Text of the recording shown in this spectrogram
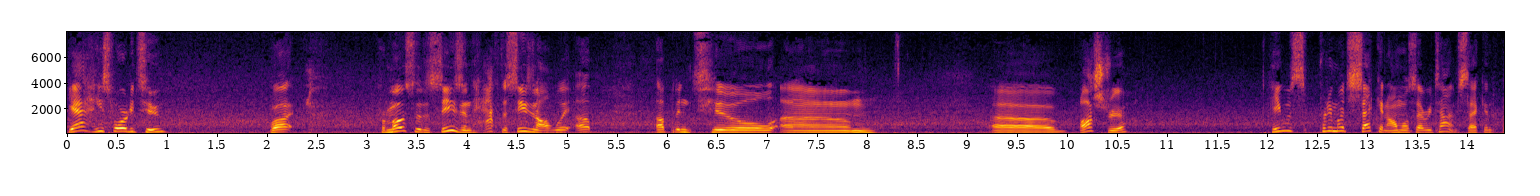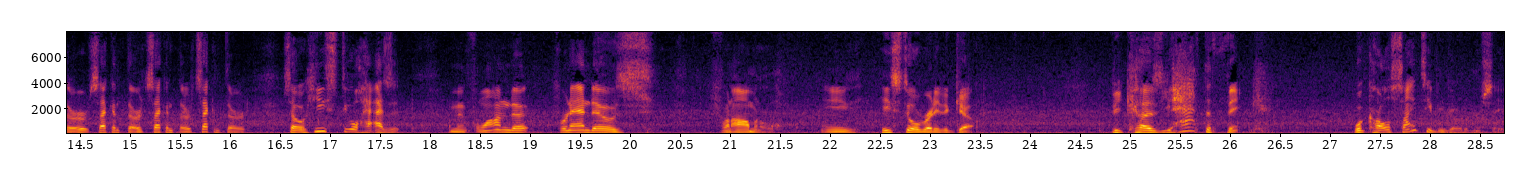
Yeah, he's 42. But for most of the season, half the season, all the way up up until um, uh, Austria, he was pretty much second almost every time. Second, third, second, third, second, third, second, third. So he still has it. I mean, Fernando, Fernando's phenomenal. He, he's still ready to go. Because you have to think, would Carlos Sainz even go to Mercedes?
